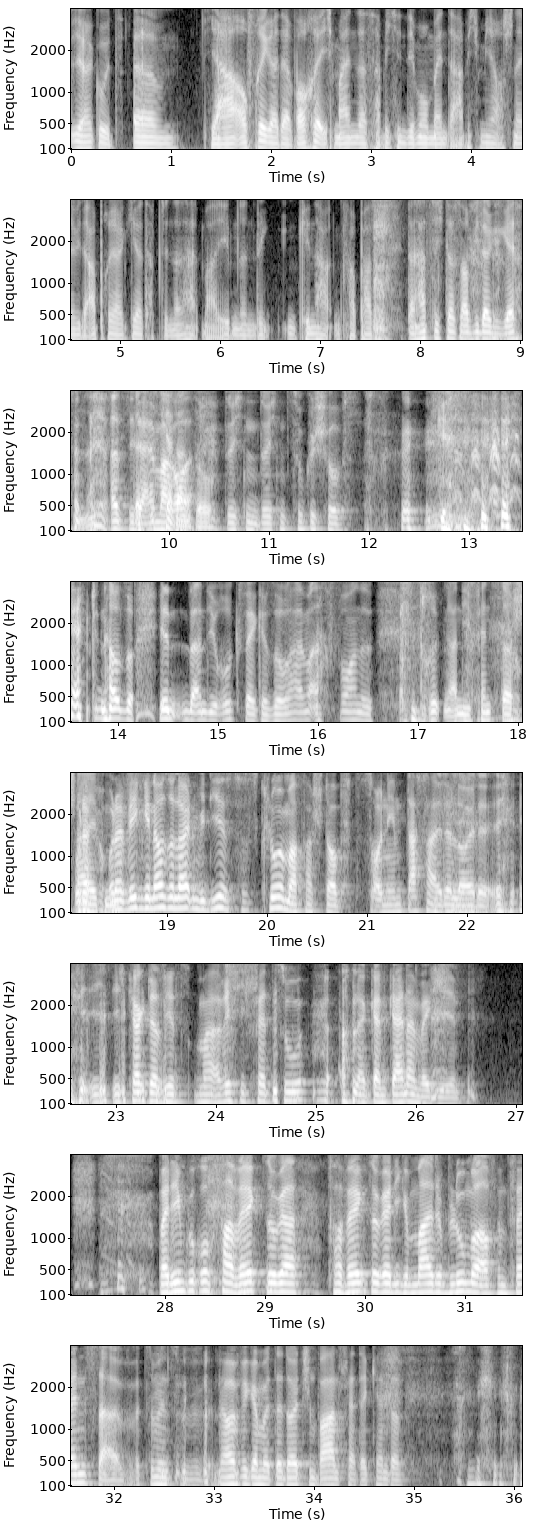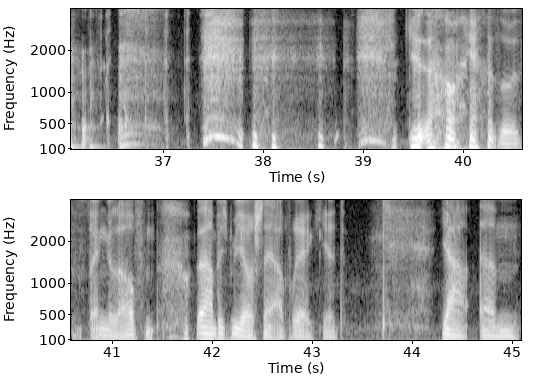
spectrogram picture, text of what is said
Ja, gut. Ähm, ja, Aufreger der Woche. Ich meine, das habe ich in dem Moment, da habe ich mir auch schnell wieder abreagiert, habe den dann halt mal eben einen linken Kinnhaken verpasst. Dann hat sich das auch wieder gegessen. Ne? Hast du das da einmal ja so. durch, den, durch den Zug geschubst. genau so. Hinten dann die Rucksäcke so einmal nach vorne drücken an die Oder, Fensterscheiben. oder wegen genauso Leuten wie dir ist das Klo immer verstopft. So, nehmt das halt, Leute. Ich, ich, ich kack das jetzt mal richtig fett zu und dann kann keiner mehr gehen. Bei dem Geruch verwelkt sogar, verwelkt sogar die gemalte Blume auf dem Fenster. Zumindest wer häufiger mit der Deutschen Bahn fährt, der kennt das. Genau, ja, so ist es dann gelaufen. Und dann habe ich mich auch schnell abreagiert. Ja, ähm,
